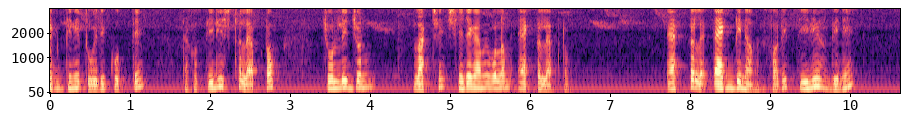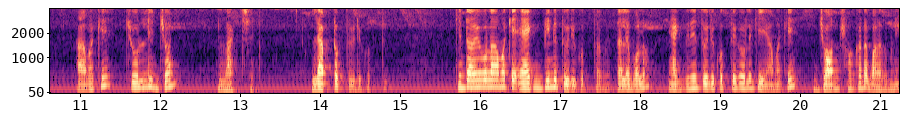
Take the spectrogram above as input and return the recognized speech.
একদিনে তৈরি করতে। দেখো তিরিশটা ল্যাপটপ, চল্লিশ জন লাগছে। সেই জায়গায় আমি বললাম একটা ল্যাপটপ। একটা একদিনে আমাকে সরি তিরিশ দিনে আমাকে চল্লিশ জন লাগছে ল্যাপটপ তৈরি করতে। কিন্তু আমি বললাম, আমাকে একদিনে তৈরি করতে হবে। তাহলে বলো একদিনে তৈরি করতে গেলে কি আমাকে জন সংখ্যাটা বাড়াতে মানে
